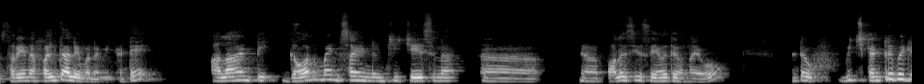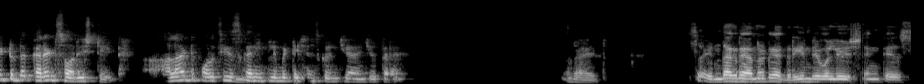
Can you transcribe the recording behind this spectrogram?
సరైన ఫలితాలు ఇవ్వనవి. అంటే అలాంటి గవర్నమెంట్ సైడ్ నుంచి చేసిన పాలసీస్ ఏవైతే ఉన్నాయో అంటే which contributed to the current sorry state అలాంటి పాలసీస్ కానీ ఇంప్లిమెంటేషన్స్ గురించి కానీ చెప్తారా right సో ఇందాక నేను అన్నట్టుగా green revolution is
